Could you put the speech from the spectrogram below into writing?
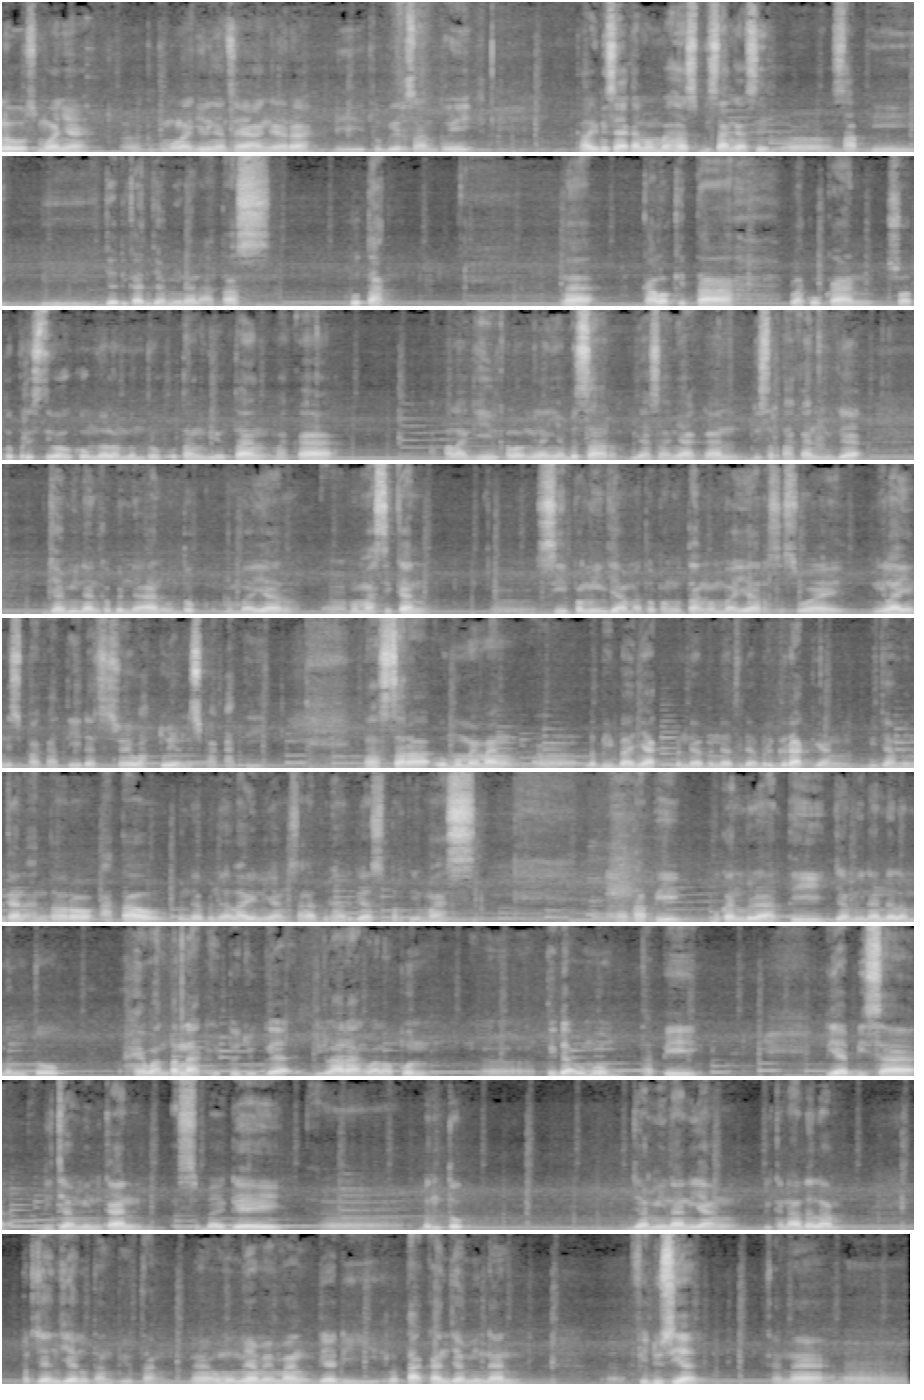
Halo semuanya, Eh, ketemu lagi dengan saya Anggara di Tubir Santuy. Kali ini saya akan membahas bisa nggak sih eh, sapi dijadikan jaminan atas utang. Nah, kalau kita melakukan suatu peristiwa hukum dalam bentuk utang piutang, maka apalagi kalau nilainya besar, biasanya akan disertakan juga jaminan kebendaan untuk membayar Eh, memastikan eh, si peminjam atau pengutang membayar sesuai nilai yang disepakati dan sesuai waktu yang disepakati. Nah, secara umum memang eh, lebih banyak benda-benda tidak bergerak yang dijaminkan antara atau benda-benda lain yang sangat berharga seperti emas. Nah, tapi bukan berarti jaminan dalam bentuk hewan ternak itu juga dilarang walaupun Eh, tidak umum tapi dia bisa dijaminkan sebagai eh, bentuk jaminan yang dikenal dalam perjanjian utang piutang. Nah, umumnya memang dia diletakkan jaminan uh, fidusiar karena uh,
